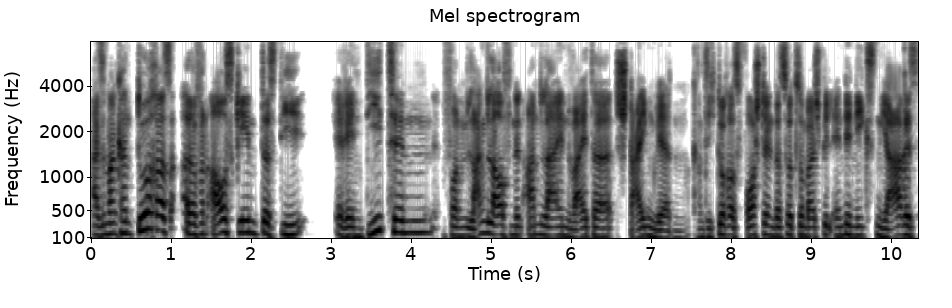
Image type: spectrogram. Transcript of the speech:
Also man kann durchaus davon ausgehen, dass die Renditen von langlaufenden Anleihen weiter steigen werden. Man kann sich durchaus vorstellen, dass wir zum Beispiel Ende nächsten Jahres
